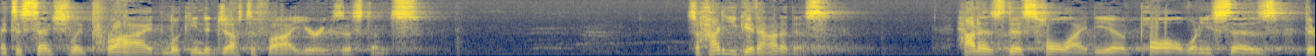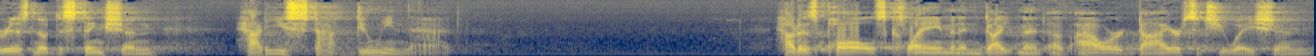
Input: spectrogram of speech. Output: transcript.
It's essentially pride looking to justify your existence. So, how do you get out of this? How does this whole idea of Paul, when he says there is no distinction, how do you stop doing that? How does Paul's claim and indictment of our dire situation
